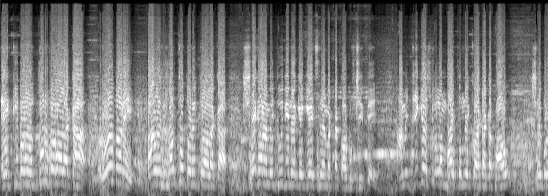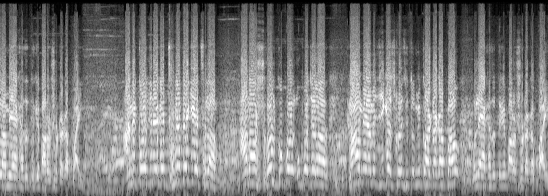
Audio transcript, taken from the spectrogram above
এই কি বলে, দুর্বল এলাকা রোলবাড়ি বাংলাদেশের সবচেয়ে দরিদ্র এলাকা। সেখানে আমি দুদিন আগে গিয়েছিলাম একটা কর্মসূচিতে। আমি জিজ্ঞেস করলাম, ভাই, তুমি কয় টাকা পাও? সে বলল, আমি এক হাজার থেকে বারোশো টাকা পাই। আমি কয়েকদিন আগে ঝিনাতে গিয়েছিলাম। আমার উপ- উপজেলার গ্রামে আমি জিজ্ঞেস করেছি, তুমি কয় টাকা পাও? বলে, এক হাজার থেকে বারোশো টাকা পাই।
